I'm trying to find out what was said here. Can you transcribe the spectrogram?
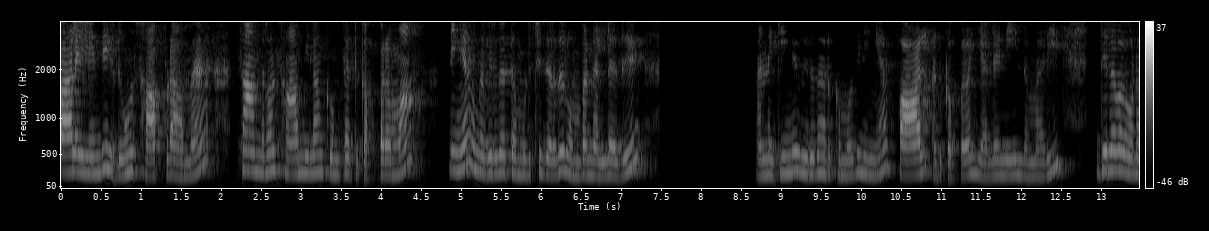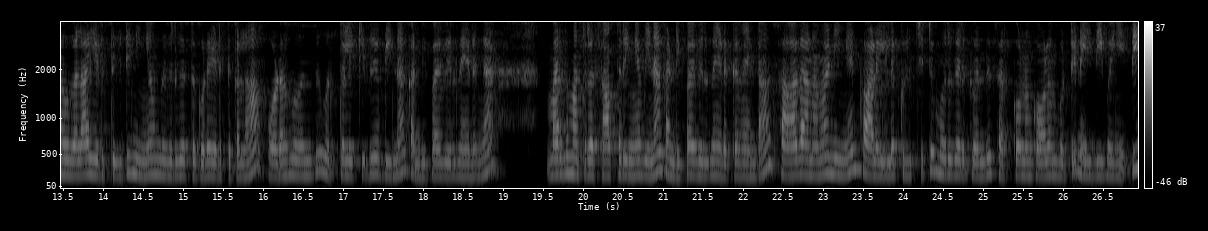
காலையிலேருந்து எதுவும் சாப்பிடாம சாயந்தரம் சாமிலாம் கும்பிட்டதுக்கு அப்புறமா நீங்கள் உங்கள் விரதத்தை முடிச்சுக்கிறது ரொம்ப நல்லது. அன்றைக்கிங்க விரதம் இருக்கும்போது நீங்கள் பால் அதுக்கப்புறம் இளநீ இந்த மாதிரி திரவ உணவுகளாக எடுத்துக்கிட்டு நீங்கள் உங்கள் விரதத்தை கூட எடுத்துக்கலாம். உடம்பு வந்து ஒத்துழைக்குது அப்படின்னா கண்டிப்பாக விரதம் எடுங்க. மருந்து மாத்திரை சாப்பிட்றீங்க அப்படின்னா கண்டிப்பாக விரதம் எடுக்க வேண்டாம். சாதாரணமாக நீங்கள் காலையில் குளிச்சுட்டு முருகருக்கு வந்து சர்க்கோணம் கோலம் போட்டு நெய் தீபம் ஏற்றி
